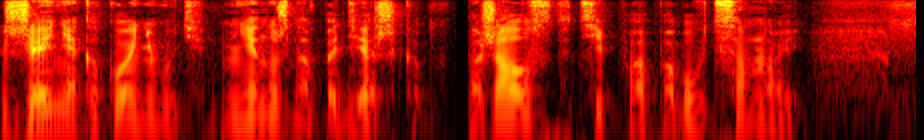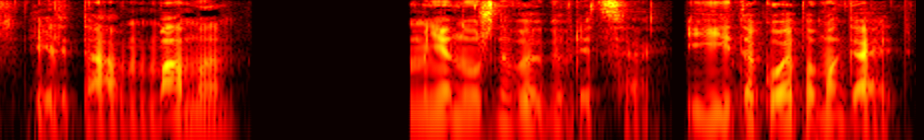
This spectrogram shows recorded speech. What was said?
Женя какой-нибудь, мне нужна поддержка, пожалуйста, типа, побудь со мной. Или там, мама, мне нужно выговориться. И такое помогает.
